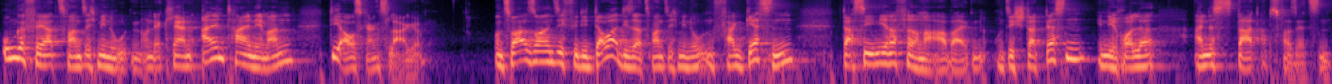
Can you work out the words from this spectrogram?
ungefähr 20 Minuten und erklären allen Teilnehmern die Ausgangslage. Und zwar sollen Sie für die Dauer dieser 20 Minuten vergessen, dass Sie in Ihrer Firma arbeiten und sich stattdessen in die Rolle eines Startups versetzen.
